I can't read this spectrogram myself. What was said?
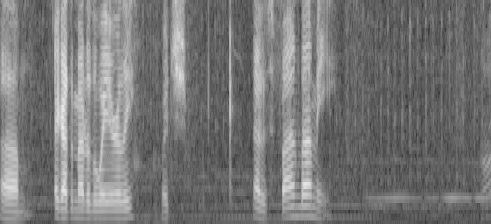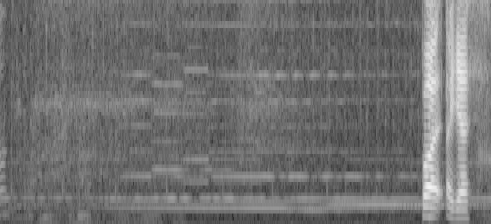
Um, I got them out of the way early, which, that is fine by me. But, I guess...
